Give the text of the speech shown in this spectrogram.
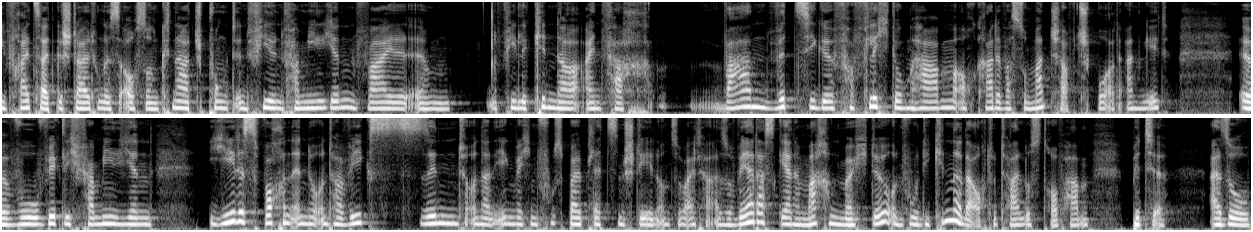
die Freizeitgestaltung ist auch so ein Knatschpunkt in vielen Familien, weil ähm, viele Kinder einfach wahnwitzige Verpflichtungen haben, auch gerade was so Mannschaftssport angeht, äh, wo wirklich Familien jedes Wochenende unterwegs sind und an irgendwelchen Fußballplätzen stehen und so weiter. Also wer das gerne machen möchte und wo die Kinder da auch total Lust drauf haben, bitte. Also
